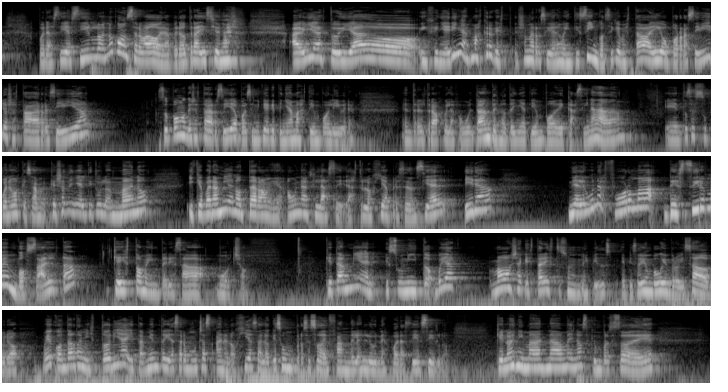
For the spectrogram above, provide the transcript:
por así decirlo, no conservadora, pero tradicional. Había estudiado ingeniería, es más, creo que yo me recibí a los 25, así que me estaba ahí o por recibir o ya estaba recibida. Supongo que ya estaba recibida porque significa que tenía más tiempo libre. Entre el trabajo y la facultad antes no tenía tiempo de casi nada. Entonces suponemos que ya, que ya tenía el título en mano y que para mí anotarme a una clase de astrología presencial era de alguna forma decirme en voz alta que esto me interesaba mucho. Que también es un hito. Voy a vamos ya que estar, esto es un episodio un poco improvisado, pero voy a contarte mi historia y también te voy a hacer muchas analogías a lo que es un proceso de fan de los lunes, por así decirlo. Que no es ni más nada menos que un proceso de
